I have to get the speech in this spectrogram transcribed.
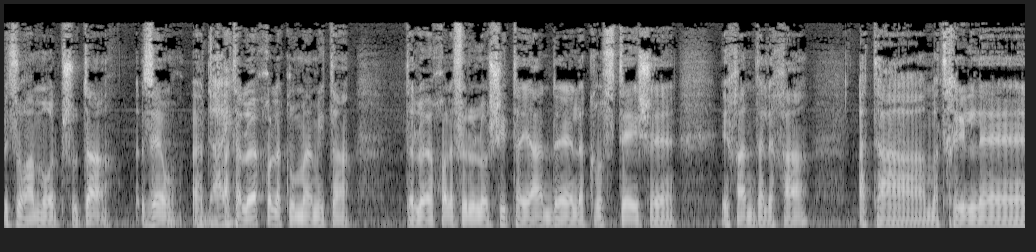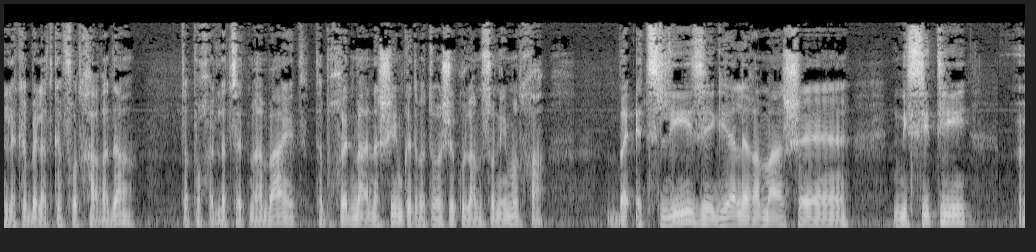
בצורה מאוד פשוטה, זהו, די. אתה לא יכול לקום מהמיטה. אתה לא יכול אפילו להושיט את היד אה, לכוס תה שהכנת לך. אתה מתחיל אה, לקבל התקפות חרדה. אתה פוחד לצאת מהבית, אתה פוחד מהאנשים, כי אתה בטוח שכולם שונאים אותך. אצלי זה הגיע לרמה שניסיתי אה,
